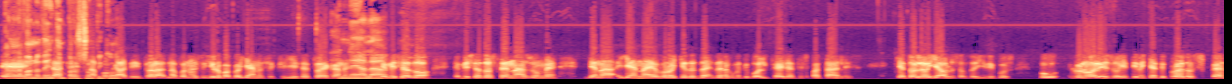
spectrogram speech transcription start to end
Ε, Παραλαμβάνω δεν ήταν προσωπικό. Να πω κάτι τώρα, να φωνάσει τον κύριο Μπακογιάννης να εξηγήσετε το έκανε. Ναι, αλλά... Εμείς εδώ, εμείς εδώ στενάζουμε για, να, για ένα ευρώ και δεν, τα- δεν έχουμε την πολυτέλεια της πατάλης. Και το λέω για όλους τους αυτοδιοικητικούς που γνωρίζω γιατί είμαι και αντιπρόεδρος της ΠΕΔ.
